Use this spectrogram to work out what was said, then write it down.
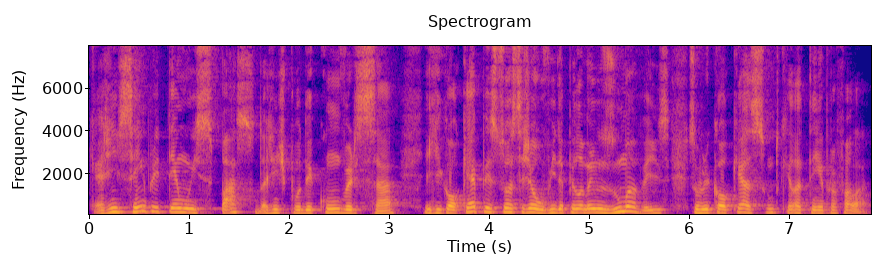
que a gente sempre tenha um espaço da gente poder conversar e que qualquer pessoa seja ouvida pelo menos uma vez sobre qualquer assunto que ela tenha para falar.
